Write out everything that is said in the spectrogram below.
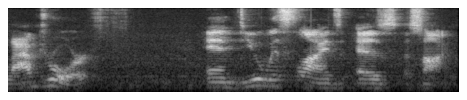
lab drawer, and deal with slides as assigned.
